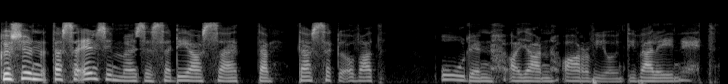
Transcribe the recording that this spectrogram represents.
Kysyn tässä ensimmäisessä diassa, että Tässäkö ovat uuden ajan arviointivälineet?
